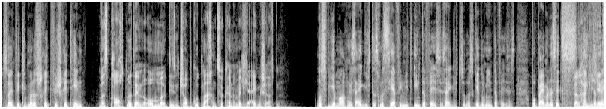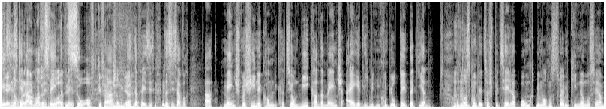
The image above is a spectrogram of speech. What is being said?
so entwickelt man das Schritt für Schritt hin. Was braucht man denn, um diesen Job gut machen zu können? Welche Eigenschaften? was wir machen, ist eigentlich, dass man sehr viel mit Interfaces eigentlich zu tun. Es geht um Interfaces. Wobei man das jetzt. Dann hacke ich jetzt gleich nochmal genau, ein, weil das Wort Interface? ist so oft gefallen ja, schon. Ja. Interfaces. Das ist einfach äh, Mensch-Maschine-Kommunikation. Wie kann der Mensch eigentlich mit dem Computer interagieren? Und mhm. das kommt jetzt ein spezieller Punkt. Wir machen es zwar im Kindermuseum,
